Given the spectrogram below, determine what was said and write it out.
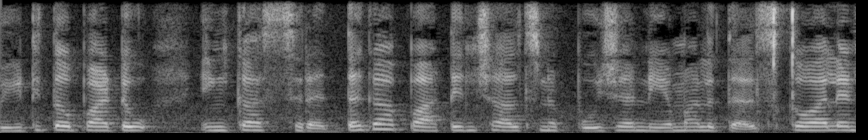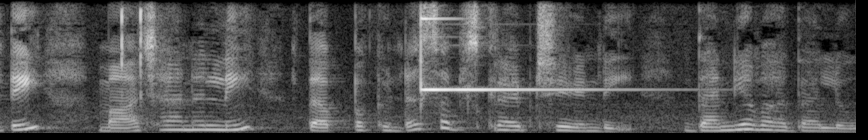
వీటితో పాటు ఇంకా శ్రద్ధగా పాటించాల్సిన పూజా నియమాలు తెలుసుకోవాలంటే మా ఛానల్ని తప్పకుండా సబ్స్క్రైబ్ చేయండి. ధన్యవాదాలు.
